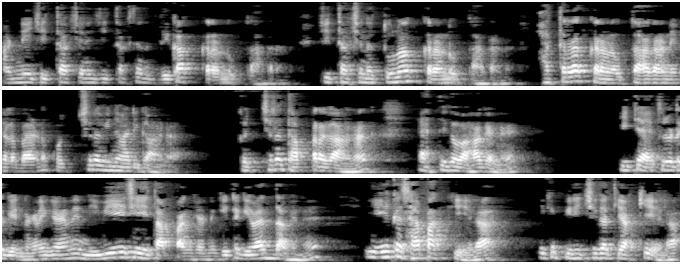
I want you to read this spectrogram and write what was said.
අන්නේ චිත්තක්ෂණ චිත්තක්ෂණ දෙකක් කරන්න උත්සාහ කරනවා. චිත්තක්ෂණ තුනක් කරන්න උත්සාහ කරනවා. හතරක් කරන්න උත්සාහ කරන එක බලන්න කොච්චර විනාඩි ගානක් කොච්චර තප්පර ගානක් ඇස් දෙක වහගෙන හිත ඇතුළට ගෙන්නගෙන කියන්නේ නිවේශේ තප්පන් කියන්නේ කිට ගෙවද්දාගෙන ඒක සැපක් කියලා ඒක පිරිච්ච ගතියක් කියලා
